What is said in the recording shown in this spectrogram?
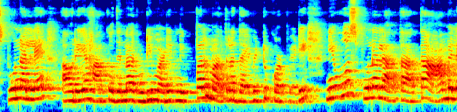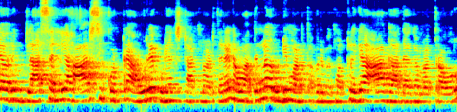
ಸ್ಪೂನಲ್ಲೇ ಅವರಿಗೆ ಹಾಕೋದನ್ನು ರೂಢಿ ಮಾಡಿ, ನಿಪ್ಪಲ್ ಮಾತ್ರ ದಯವಿಟ್ಟು ಕೊಡಬೇಡಿ. ನೀವು ಸ್ಪೂನಲ್ಲಿ ಹಾಕ್ತಾ ಹಾಕ್ತಾ ಆಮೇಲೆ ಅವ್ರಿಗೆ ಗ್ಲಾಸಲ್ಲಿ ಆರಿಸಿ ಕೊಟ್ಟರೆ ಅವರೇ ಕುಡಿಯೋಕ್ಕೆ ಸ್ಟಾರ್ಟ್ ಮಾಡ್ತಾರೆ. ನಾವು ಅದನ್ನು ರೂಢಿ ಮಾಡ್ತಾ ಬರಬೇಕು. ಮಕ್ಕಳಿಗೆ ಆಗಾದಾಗ ಮಾತ್ರ ಅವರು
